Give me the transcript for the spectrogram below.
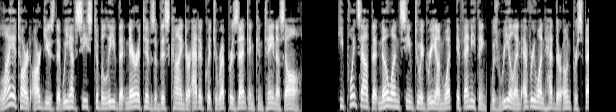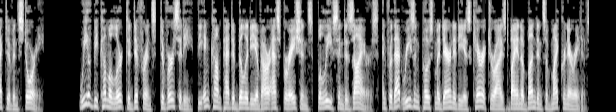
Lyotard argues that we have ceased to believe that narratives of this kind are adequate to represent and contain us all. He points out that no one seemed to agree on what, if anything, was real and everyone had their own perspective and story. We have become alert to difference, diversity, the incompatibility of our aspirations, beliefs and desires, and for that reason postmodernity is characterized by an abundance of micronarratives.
